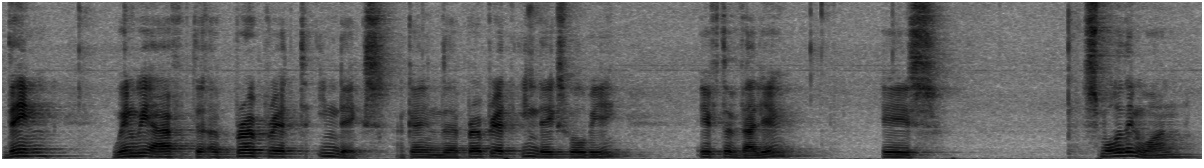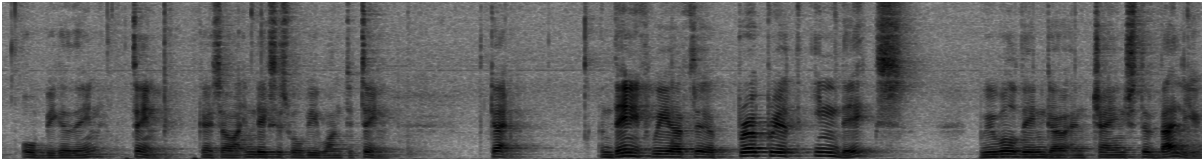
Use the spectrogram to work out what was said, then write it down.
Then when we have the appropriate index, okay, and the appropriate index will be if the value is smaller than 1 or bigger than 10. Okay, so our indexes will be 1 to 10. Okay, and then if we have the appropriate index, we will then go and change the value.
